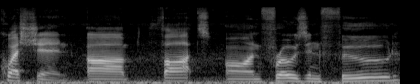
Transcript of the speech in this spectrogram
question. Um, thoughts on frozen food?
